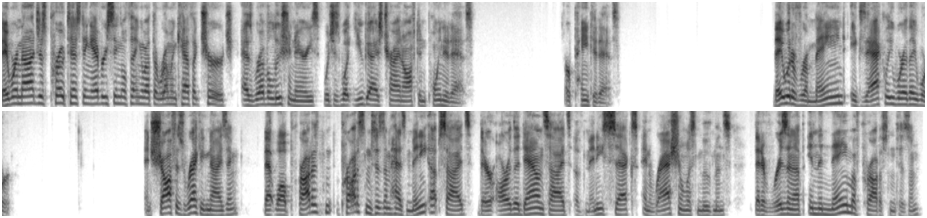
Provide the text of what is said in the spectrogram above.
They were not just protesting every single thing about the Roman Catholic Church as revolutionaries, which is what you guys try and often point it as or paint it as. They would have remained exactly where they were. And Schaff is recognizing that while Protestant, Protestantism has many upsides, there are the downsides of many sects and rationalist movements that have risen up in the name of Protestantism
